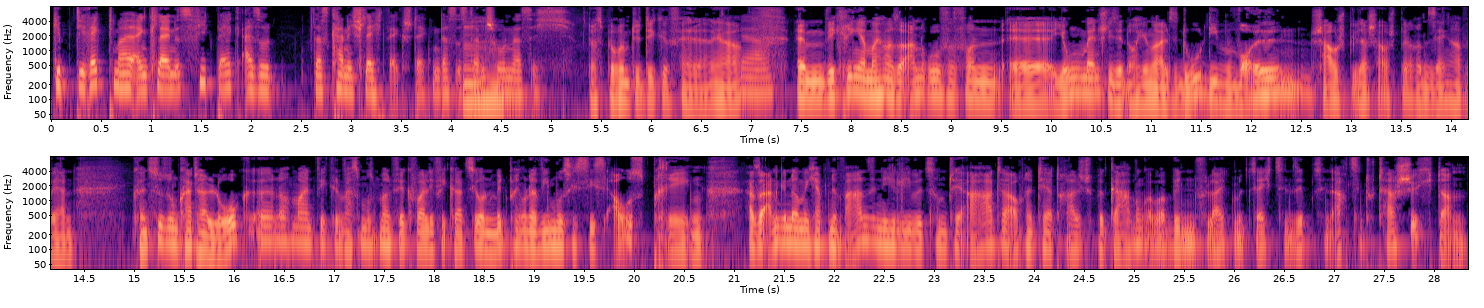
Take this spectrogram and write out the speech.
gibt direkt mal ein kleines Feedback. Also das kann ich schlecht wegstecken. Das ist dann mhm. schon, dass ich das berühmte dicke Fell, ja. ja. Ähm, wir kriegen ja manchmal so Anrufe von äh, jungen Menschen, die sind noch jünger als du, die wollen Schauspieler, Schauspielerin, Sänger werden. Könntest du so einen Katalog äh, nochmal entwickeln? Was muss man für Qualifikationen mitbringen oder wie muss ich es sich ausprägen? Also angenommen, ich habe eine wahnsinnige Liebe zum Theater, auch eine theatralische Begabung, aber bin vielleicht mit 16, 17, 18 total schüchtern.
